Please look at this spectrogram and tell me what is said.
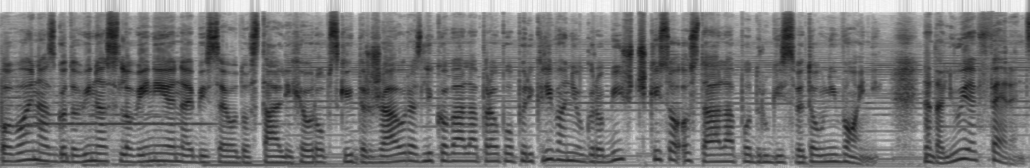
Povojna zgodovina Slovenije naj bi se od ostalih evropskih držav razlikovala prav po prikrivanju grobišč, ki so ostala po drugi svetovni vojni. Nadaljuje Ferenc.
